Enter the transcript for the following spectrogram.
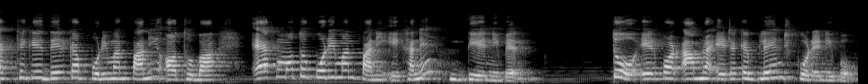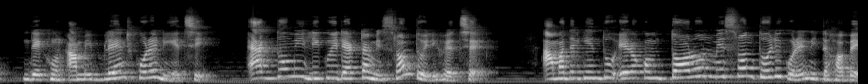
এক থেকে দেড় কাপ পরিমাণ পানি অথবা এক মতো পরিমাণ পানি এখানে দিয়ে নেবেন। তো, এরপর আমরা এটাকে ব্লেন্ড করে নিব। দেখুন, আমি ব্লেন্ড করে নিয়েছি। একদমই লিকুইড একটা মিশ্রণ তৈরি হয়েছে। আমাদের কিন্তু এরকম তরল মিশ্রণ তৈরি করে নিতে হবে।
